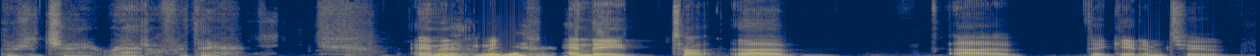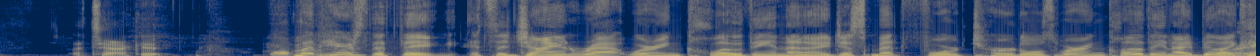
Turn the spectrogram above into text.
There's a giant rat over there, and they Yeah. and they ta- uh uh they get him to attack it. Well, but here's the thing: it's a giant rat wearing clothing, and I just met four turtles wearing clothing. I'd be like, Right.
